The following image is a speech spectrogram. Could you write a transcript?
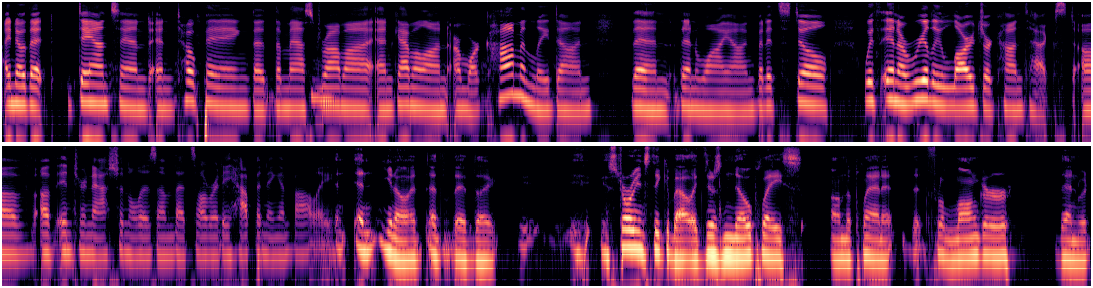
I know that dance and, and topeng, the, the mass drama, and gamelan are more commonly done than than wayang, but it's still within a really larger context of of internationalism that's already happening in Bali. and, and you know, the historians think about like there's no place on the planet that for longer than what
